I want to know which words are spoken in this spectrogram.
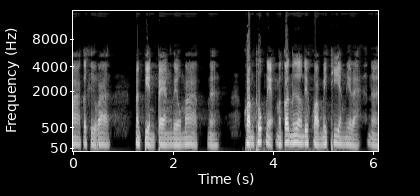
มากก็คือว่ามันเปลี่ยนแปลงเร็วมากนะความทุกข์เนี่ยมันก็เนื่องด้วยความไม่เที่ยงนี่แหละนะ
